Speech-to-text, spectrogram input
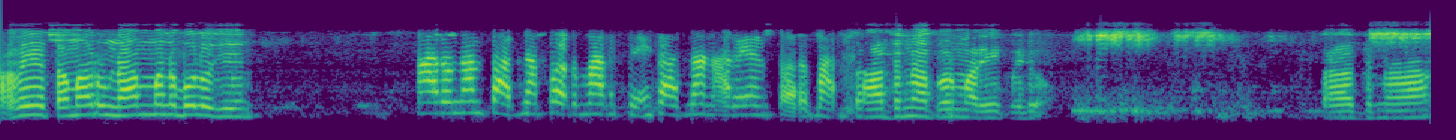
હવે તમારું નામ મને બોલો છે મારું નામ સાધના પરમાર છે. સાધના નારાયણ પરમાર. સાધના પરમાર એક મિનિટ સાધના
